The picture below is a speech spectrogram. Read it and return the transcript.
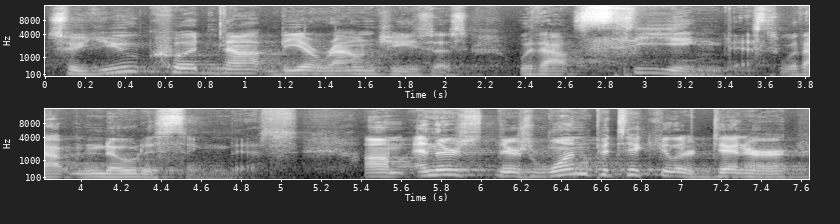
So you could not be around Jesus without seeing this, without noticing this. Um, and there's, there's one particular dinner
